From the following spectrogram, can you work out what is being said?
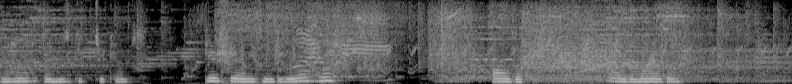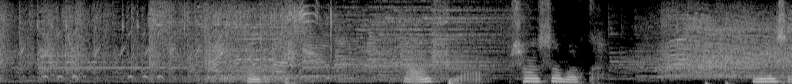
Aha emz gidecek emz. Gir şu emzin dibine. Heh. Aldım. Aldım aldım. Evet. Ya üf ya. Şansa bak. Neyse.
